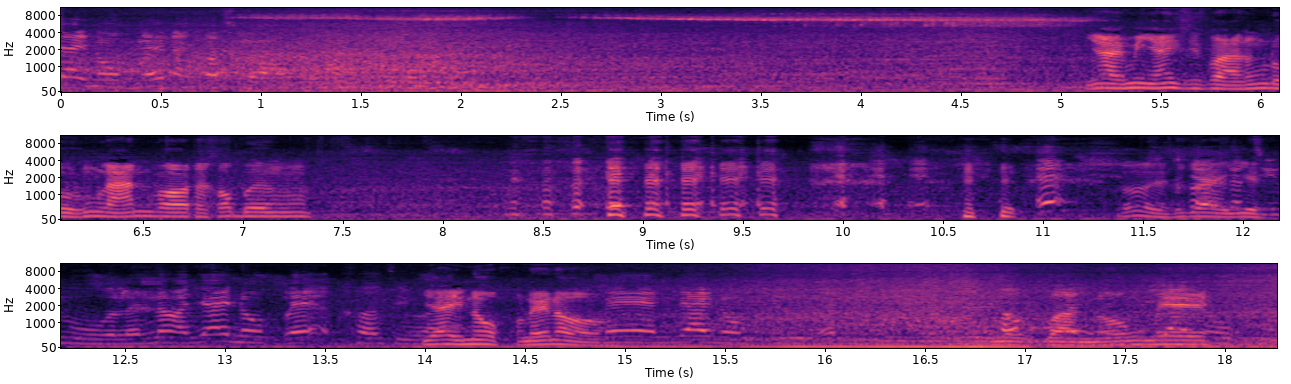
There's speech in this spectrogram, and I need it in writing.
ยายนกเลยนั่นก็สิว่ายายมีหยังสิฝากทั้งลูกทั้งหลานบ่ถ้าเขาเบิ่ง โอ้ยเขายายก็ยืสิหูแล้วเนาะยายนกแหละเขาสิว่ายายนกแน่นอนแม่นยายนกคืออันนกบ้านน้องเมย์ยายนกอยู่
